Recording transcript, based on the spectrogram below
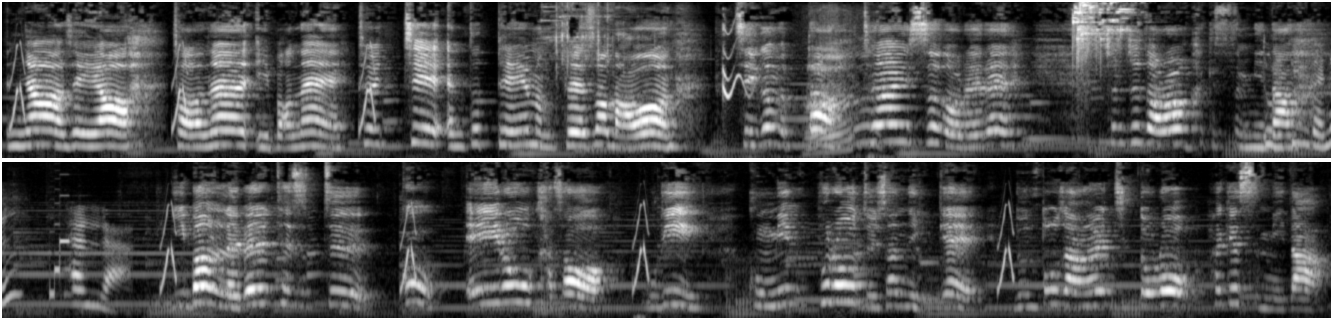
안녕하세요. 저는 이번에 트위치 엔터테인먼트에서 나온 지금부터 트와이스 노래를 춤추도록 하겠습니다. 누군가는 탈락. 이번 레벨 테스트 꼭 A로 가서 우리 국민 프로듀서님께 눈도장을 찍도록 하겠습니다.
